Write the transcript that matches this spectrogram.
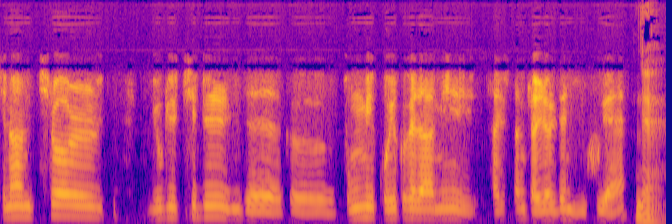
지난 7월 6일, 7일 이제 그 북미 고위급 회담이 사실상 결렬된 이후에 네.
